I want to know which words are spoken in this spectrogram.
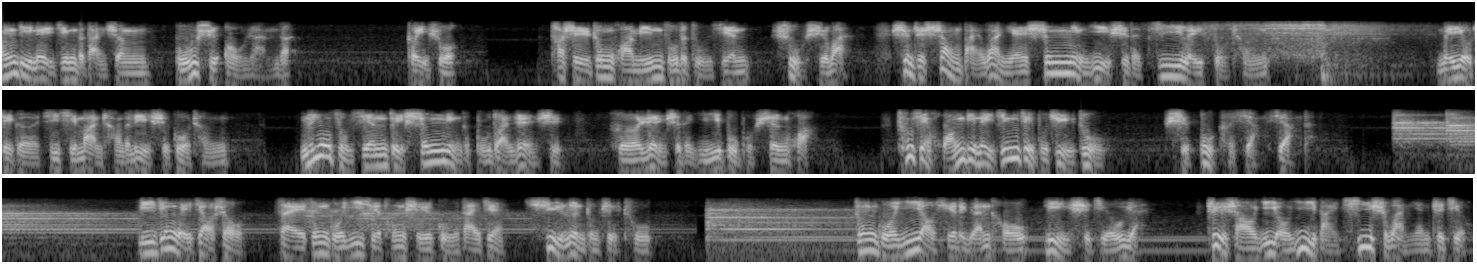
黄帝内经的诞生不是偶然的，可以说，它是中华民族的祖先数十万甚至上百万年生命意识的积累所成。没有这个极其漫长的历史过程，没有祖先对生命的不断认识和认识的一步步深化，出现《黄帝内经》这部巨著是不可想象的。李经纬教授在中国医学通史古代卷序论中指出，中国医药学的源头历史久远，至少已有一百七十万年之久。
